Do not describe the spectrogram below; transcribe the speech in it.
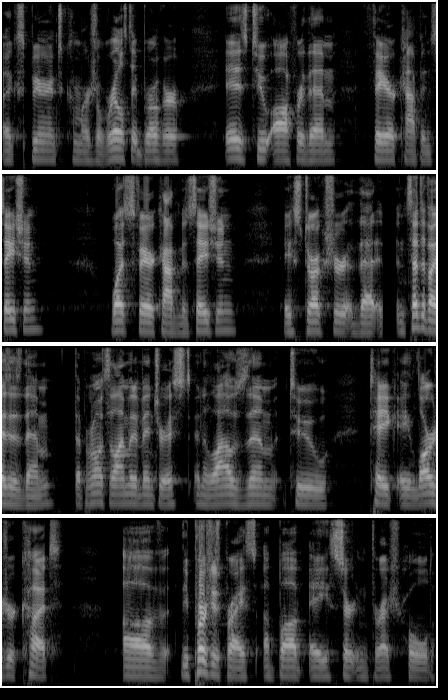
an experienced commercial real estate broker is to offer them fair compensation. What's fair compensation? a structure that incentivizes them, that promotes alignment of interest, and allows them to take a larger cut of the purchase price above a certain threshold.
